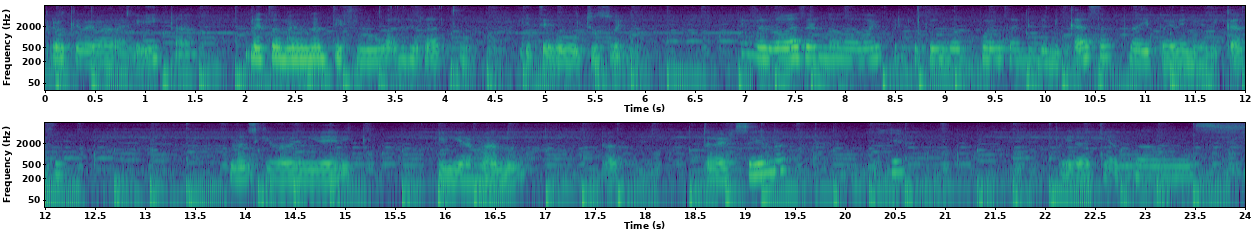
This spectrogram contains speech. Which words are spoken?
Creo que me va a dar gripa. Me tomé un antiflu hace rato y tengo mucho sueño. Y Pues no voy a hacer nada hoy porque pues no puedo salir de mi casa. Nadie puede venir a mi casa. No es que va a venir Eric y mi hermano a traer cena y ya. Pero aquí andamos.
